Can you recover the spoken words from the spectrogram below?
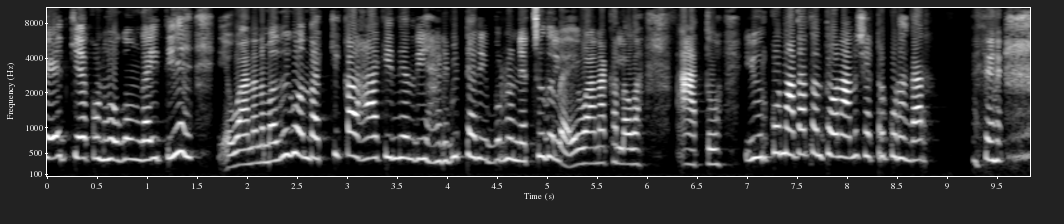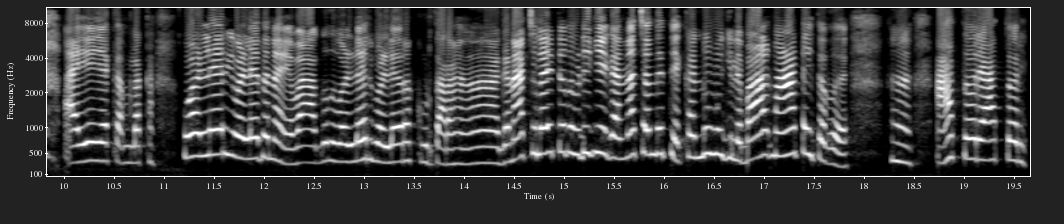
ಹೇಗೆ ಕೇಳ್ಕೊಂಡು ಹೋಗೋಂಗೆ ಐತಿ. ಯವ್ವ ನನ್ನ ಮಗಗೆ ಒಂದು ಅಕ್ಕಿ ಕಾಳು ಹಾಕಿದ್ನಿ ಅಂದ್ರೆ ಈ ಹಡಿಬಿಟ್ಟಾರ ಇಬ್ರು ನೆಚ್ಚುದಿಲ್ಲ. ಯವ್ವ ಕಲವ ಆತು, ಇವ್ರು ಕೂಡ ಮಾತಾಡ್ತಂತವ ನಾನು ಶೆಟ್ರು ಕೂಡ ಹಂಗಾರ. ಅಯ್ಯಯ್ಯ ಕಮಲಕ್ಕ ಒಳ್ಳೇರಿ ಒಳ್ಳೇದನ ಯಾವಾಗದು ಒಳ್ಳೇರಿ ಒಳ್ಳೆಯವ್ರ ಕೊಡ್ತಾರ. ಗಣ ಚಲೋ ಐತದ ಹುಡುಗಿ ಗಣ ಚಂದ ಐತೆ, ಕಣ್ಣು ಮುಗಿಲ್ಲ ಭಾಳ ಮಾಟ ಐತದ. ಆತೋರಿ ಆತ್ತೋರಿ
